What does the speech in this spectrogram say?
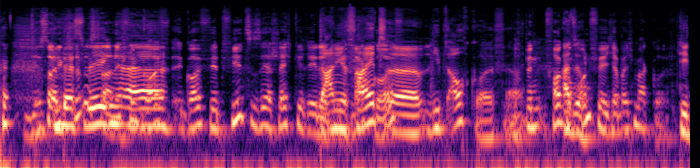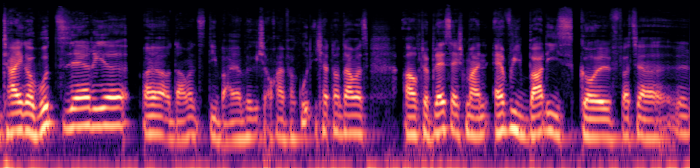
Das ist doch Schlimmes deswegen, dran. Ich finde, äh, Golf, Golf wird viel zu sehr schlecht geredet. Daniel Veit äh, liebt auch Golf. Ja. Ich bin vollkommen Also- unfähig, aber ich mag Golf. Die Tiger Woods Serie, äh, damals, die war ja wirklich auch einfach gut. Ich hatte noch damals auf der Playstation mein Everybody's Golf, was ja äh,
